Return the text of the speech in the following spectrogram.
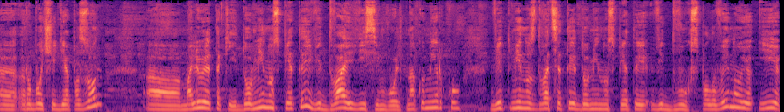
е, робочий діапазон. е, Малює такий до мінус 5 від 2,8 вольт на комірку, від мінус 20 до мінус 5 від 2,5 і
